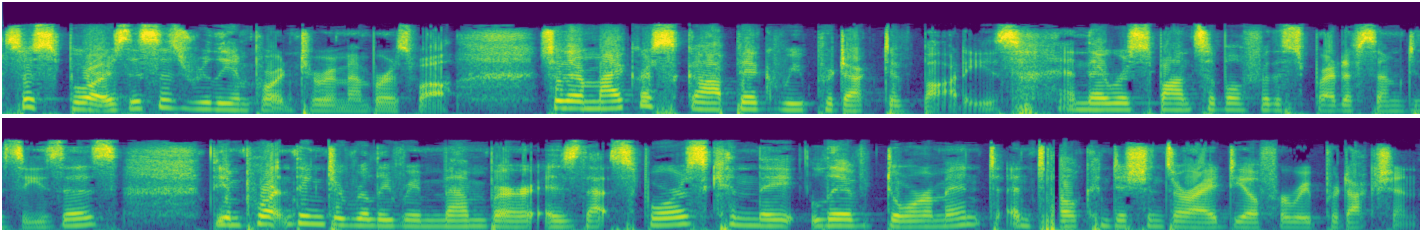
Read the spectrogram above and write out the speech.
So, spores, this is really important to remember as well. So, they're microscopic reproductive bodies, and they're responsible for the spread of some diseases. The important thing to really remember is that spores can they live dormant until conditions are ideal for reproduction.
